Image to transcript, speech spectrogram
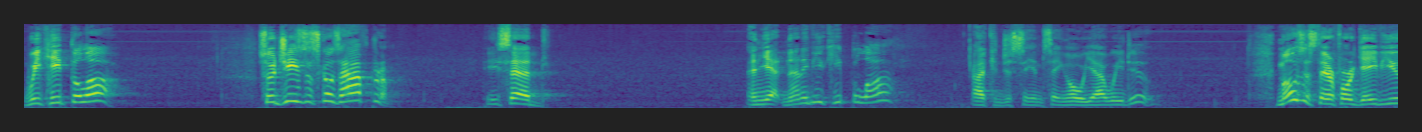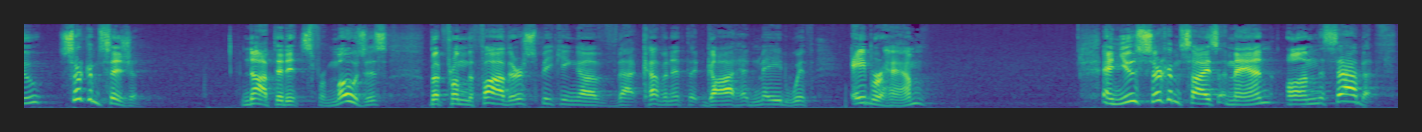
We keep the law. So Jesus goes after him. He said, And yet none of you keep the law? I can just see him saying, Oh, yeah, we do. Moses, therefore, gave you circumcision. Not that it's from Moses, but from the Father, speaking of that covenant that God had made with Abraham. And you circumcise a man on the Sabbath.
